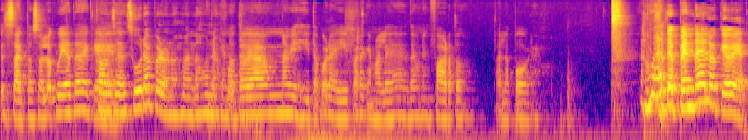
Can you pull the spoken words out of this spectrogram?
exacto, solo cuídate de que, con censura, pero nos mandas de una que foto. no te vea una viejita por ahí para que no le dé un infarto a la pobre. Bueno, depende de lo que vea.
